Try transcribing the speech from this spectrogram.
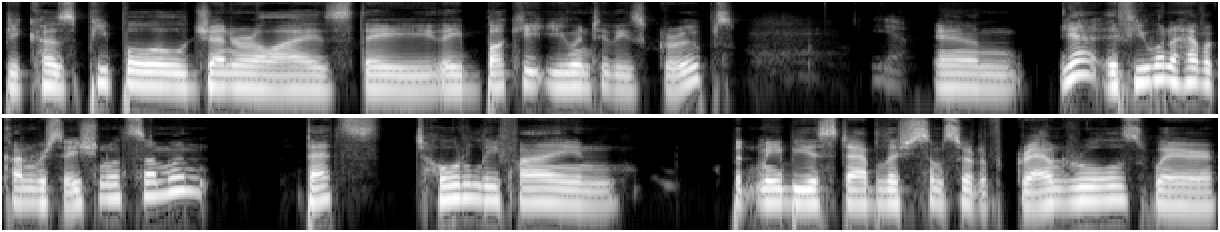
because people generalize they they bucket you into these groups yeah. And yeah, if you want to have a conversation with someone, that's totally fine. But maybe establish some sort of ground rules where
